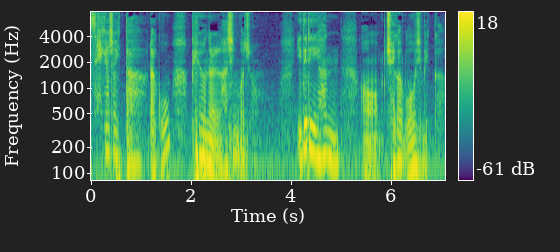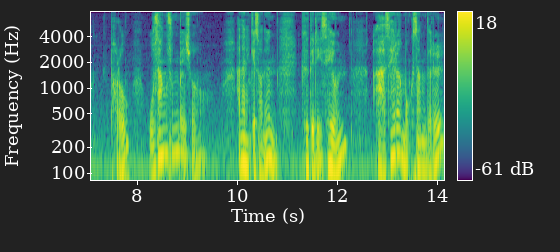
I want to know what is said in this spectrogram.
새겨져 있다라고 표현을 하신 거죠. 이들이 한 어, 죄가 무엇입니까? 바로 우상숭배죠. 하나님께서는 그들이 세운 아세라 목상들을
